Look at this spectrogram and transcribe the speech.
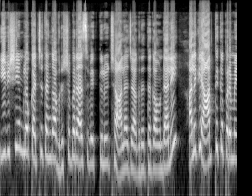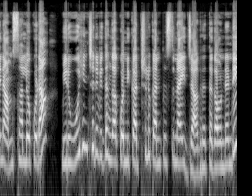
ఈ విషయంలో ఖచ్చితంగా వృషభ రాశి వ్యక్తులు చాలా జాగ్రత్తగా ఉండాలి. అలాగే ఆర్థికపరమైన అంశాల్లో కూడా మీరు ఊహించని విధంగా కొన్ని ఖర్చులు కనిపిస్తున్నాయి. జాగ్రత్తగా ఉండండి.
